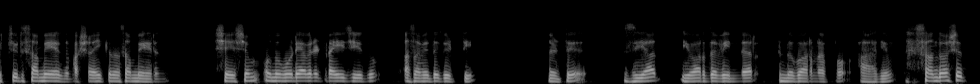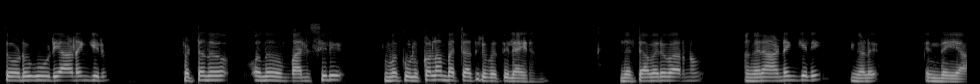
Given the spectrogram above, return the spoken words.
ഉച്ചൊരു സമയമായിരുന്നു ഭക്ഷണം കഴിക്കുന്ന സമയമായിരുന്നു. ശേഷം ഒന്നും കൂടി അവർ ട്രൈ ചെയ്തു. ആ സമയത്ത് കിട്ടി. എന്നിട്ട് Siyad you are the winner എന്ന് പറഞ്ഞപ്പോ ആദ്യം സന്തോഷത്തോടു കൂടിയാണെങ്കിലും പെട്ടെന്ന് ഒന്ന് മനസ്സിൽ നമുക്ക് ഉൾക്കൊള്ളാൻ പറ്റാത്ത രൂപത്തിലായിരുന്നു. എന്നിട്ട് അവർ പറഞ്ഞു അങ്ങനെ ആണെങ്കിൽ നിങ്ങൾ എന്ത് ചെയ്യാ?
